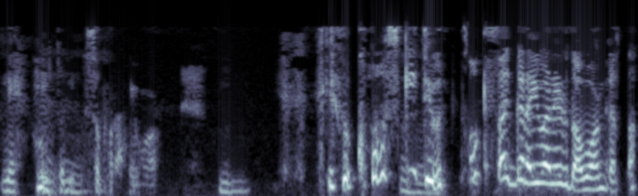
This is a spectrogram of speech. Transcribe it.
ね、本当うんうんにそこら辺は。うん。けど、公式っていう、トキさんから言われるとは思わんかった。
